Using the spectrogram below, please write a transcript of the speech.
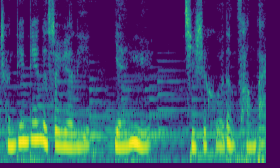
沉甸甸的岁月里，言语其实何等苍白。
